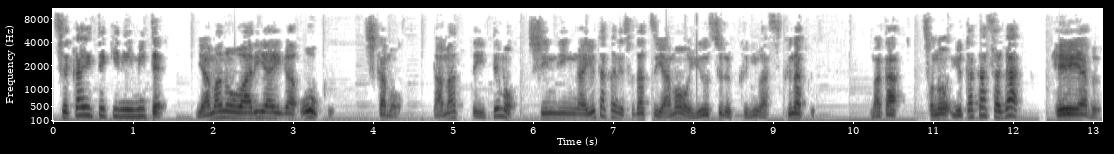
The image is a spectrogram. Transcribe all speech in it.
世界的に見て山の割合が多く、しかも黙っていても森林が豊かに育つ山を有する国は少なく、またその豊かさが平野部、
